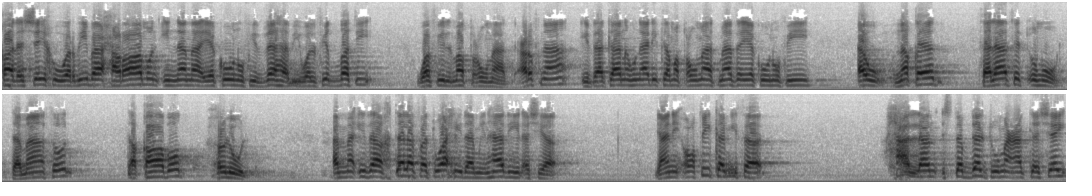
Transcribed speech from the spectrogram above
قال الشيخ والربا حرام إنما يكون في الذهب والفضة وفي المطعومات. عرفنا إذا كان هنالك مطعومات ماذا يكون فيه؟ أو نقد ثلاثة أمور تماثل تقابض حلول. أما إذا اختلفت واحدة من هذه الأشياء يعني أعطيك مثال. حالا استبدلت معك شيء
